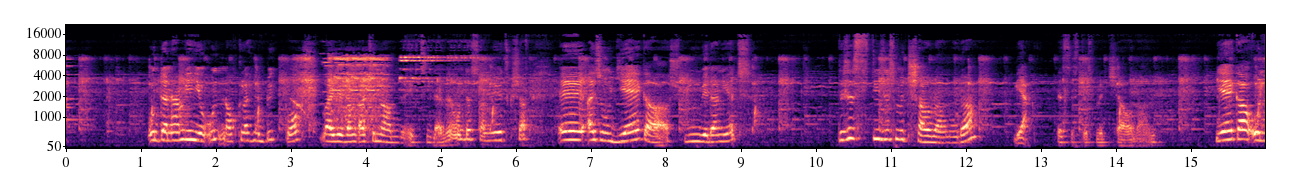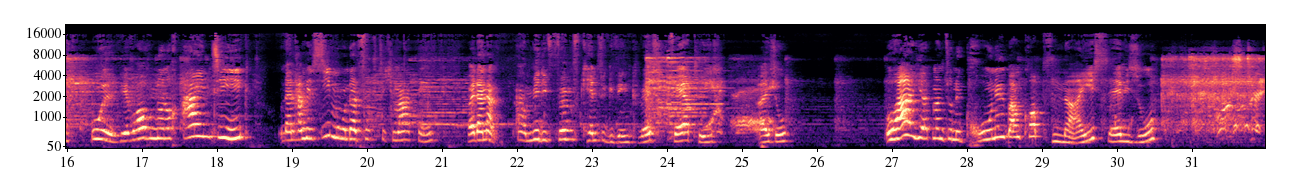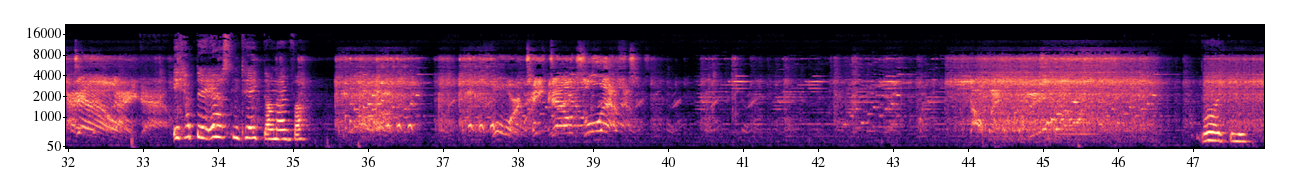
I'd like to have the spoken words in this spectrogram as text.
Und dann haben wir hier unten auch gleich eine Big Box, weil wir waren gerade nah am nächsten Level und das haben wir jetzt geschafft. Äh, also Jäger spielen wir dann jetzt. Das ist dieses mit Showdown, oder? Ja, das ist das mit Showdown. Jäger und Bull. Wir brauchen nur noch einen Sieg und dann haben wir 750 Marken, weil dann haben wir die fünf Kämpfe gewinnen Quest fertig. Also Oha, hier hat man so eine Krone über dem Kopf. Nice. Hä, wieso? Ich habe den ersten Takedown einfach. Oh, ich bin nicht.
